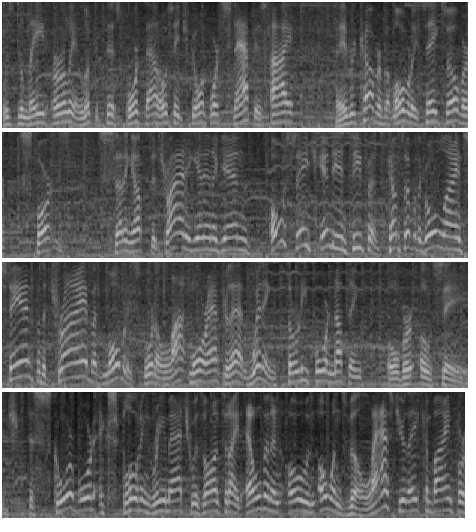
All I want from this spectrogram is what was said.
was delayed early, and look at this. Fourth down, Osage going for it. Snap is high. They recover, but Moberly takes over. Spartans setting up to try to get in again. Osage Indian defense comes up with a goal line stand for the try, but Moberly scored a lot more after that, winning 34 0 over Osage. The scoreboard exploding rematch was on tonight. Eldon and Owensville. Last year they combined for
